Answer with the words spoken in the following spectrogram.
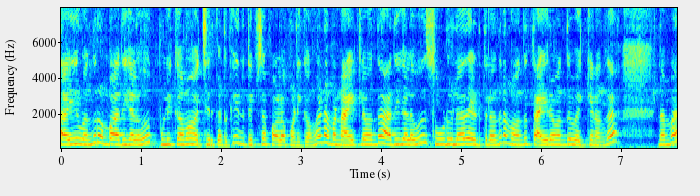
தயிர் வந்து ரொம்ப அதிக அளவு புளிக்காமல் வச்சுருக்கிறதுக்கு இந்த டிப்ஸை ஃபாலோ பண்ணிக்கோங்க. நம்ம நைட்டில் வந்து அதிக அளவு சூடு இல்லாத இடத்துல வந்து நம்ம வந்து தயிரை வந்து வைக்கணுங்க. நம்ம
